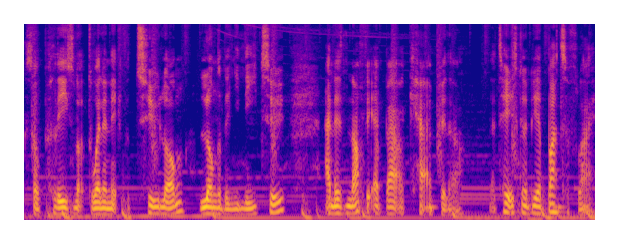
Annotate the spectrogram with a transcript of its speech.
So please not dwell in it for too long, longer than you need to. And there's nothing about a caterpillar that tell you it's going to be a butterfly.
